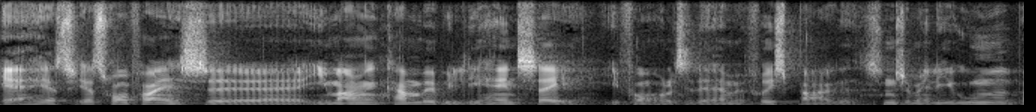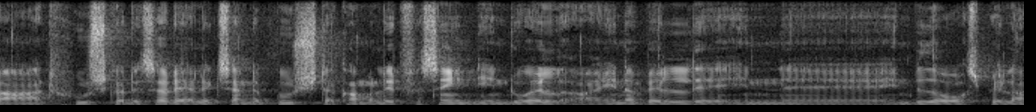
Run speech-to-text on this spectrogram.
Ja, jeg, jeg tror faktisk, øh, i mange kampe vil de have en sag i forhold til det her med frisparket. Sådan som jeg lige umiddelbart husker det, så er det Alexander Busch, der kommer lidt for sent i en duel og ender vælte en, øh, en videre spiller.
